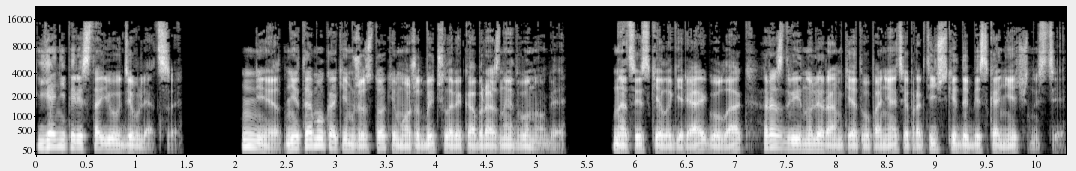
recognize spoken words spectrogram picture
я не перестаю удивляться. Нет, не тому, каким жестоким может быть человекообразное двуногое. Нацистские лагеря и ГУЛАГ раздвинули рамки этого понятия практически до бесконечности.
